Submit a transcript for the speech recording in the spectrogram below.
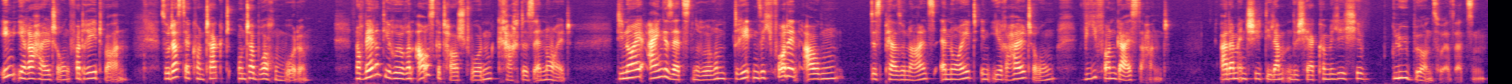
in ihrer Halterung verdreht waren, sodass der Kontakt unterbrochen wurde. Noch während die Röhren ausgetauscht wurden, krachte es erneut. Die neu eingesetzten Röhren drehten sich vor den Augen des Personals erneut in ihre Halterung wie von Geisterhand. Adam entschied, die Lampen durch herkömmliche Glühbirnen zu ersetzen.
